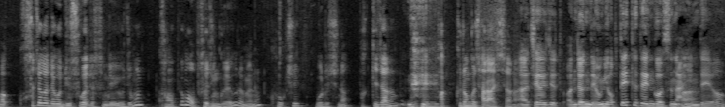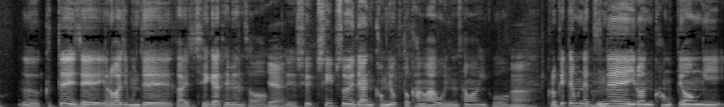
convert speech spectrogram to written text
막 화제가 되고 뉴스가 됐었는데 요즘은 광우병 없어진 거예요. 그러면은 그거 혹시 모르시나? 박 기자는 박- 그런 거 잘 아시잖아요. 아, 제가 이제 완전 내용이 업데이트된 것은 아. 아닌데요. 어, 그때 이제 여러 가지 문제가 이제 제기가 되면서 예. 이 수, 수입소에 대한 검역도 강화하고 있는 상황이고 어, 그렇기 음. 때문에 국내에 이런 광우병이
